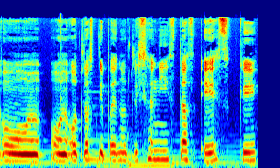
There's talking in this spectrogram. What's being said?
o, otros tipos de nutricionistas es que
